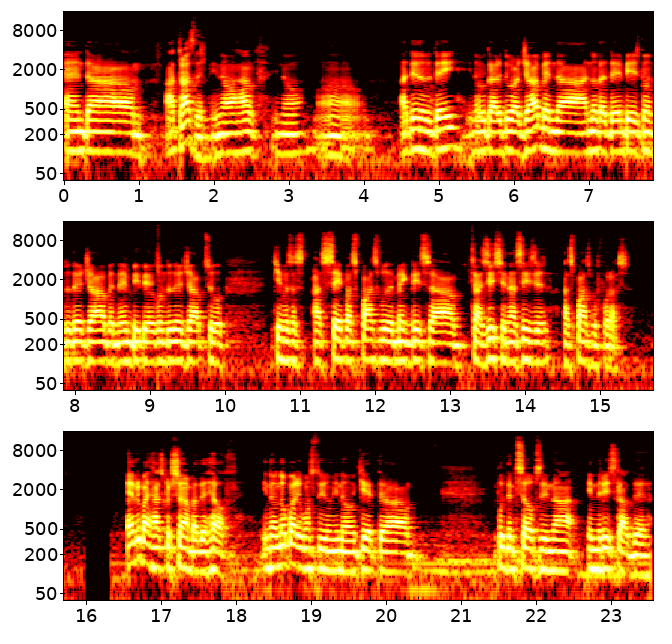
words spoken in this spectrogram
And um, I trust them. You know, I have, you know, um, at the end of the day, you know, we got to do our job, and uh, I know that the NBA is going to do their job, and the NBPA are going to do their job to keep us as, as safe as possible and make this um, transition as easy as possible for us. Everybody has concern about the health. You know, nobody wants to, you know, get uh, put themselves in uh, in risk out there.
